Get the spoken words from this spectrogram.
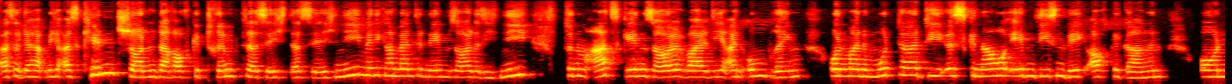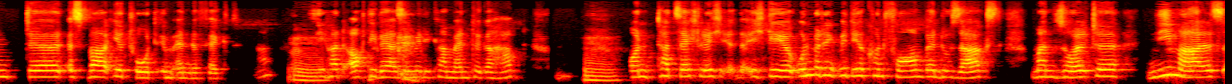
also der hat mich als Kind schon darauf getrimmt, dass ich, dass ich nie Medikamente nehmen soll, dass ich nie zu einem Arzt gehen soll, weil die einen umbringen. Und meine Mutter, die ist genau eben diesen Weg auch gegangen. Und äh, es war ihr Tod im Endeffekt. Ne? Mhm. Sie hat auch diverse Medikamente gehabt. Mhm. Und tatsächlich, ich gehe unbedingt mit dir konform, wenn du sagst, man sollte niemals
